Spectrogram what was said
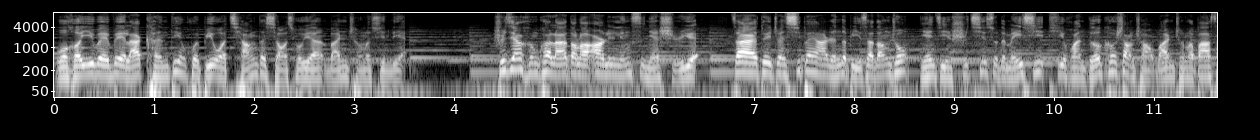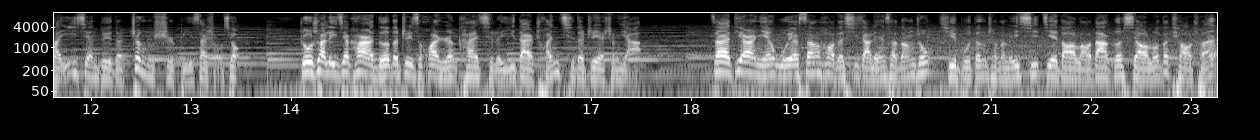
我和一位未来肯定会比我强的小球员完成了训练。”时间很快来到了2004年10月，在对阵西班牙人的比赛当中，年仅17岁的梅西替换德科上场，完成了巴萨一线队的正式比赛首秀。主帅里杰卡尔德的这次换人，开启了一代传奇的职业生涯。在第二年五月三号的西甲联赛当中，替补登场的梅西接到老大哥小罗的挑传，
